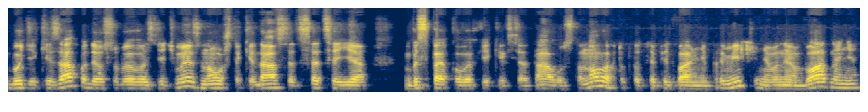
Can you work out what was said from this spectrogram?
будь-які заходи, особливо з дітьми, знову ж таки, да, все, все це є в безпекових якихось та, установах, тобто це підвальні приміщення, вони обладнані.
